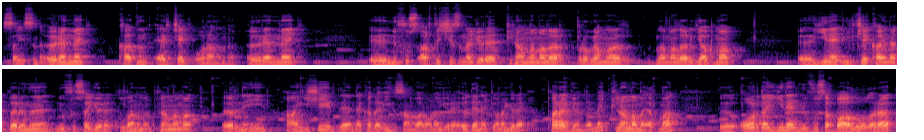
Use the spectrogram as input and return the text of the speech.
sayısını öğrenmek, kadın erkek oranını öğrenmek, e, nüfus artış hızına göre planlamalar, programlamalar yapmak, e, yine ülke kaynaklarını nüfusa göre kullanımını planlamak, örneğin hangi şehirde ne kadar insan var ona göre ödenek, ona göre para göndermek, planlama yapmak. E, orada yine nüfusa bağlı olarak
